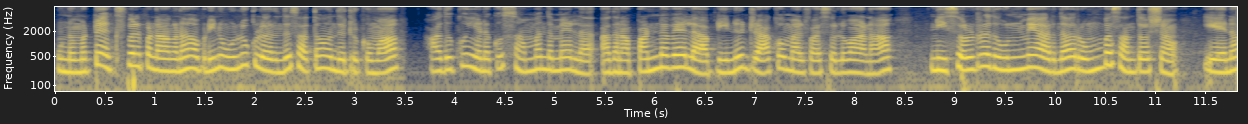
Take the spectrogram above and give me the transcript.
உன்னை மட்டும் எக்ஸ்பெல் பண்ணாங்கன்னா அப்படின்னு உள்ளுக்குள்ளே இருந்து சத்தம் வந்துட்டுருக்குமா அதுக்கும் எனக்கும் சம்மந்தமே இல்லை. அதை நான் பண்ணவே இல்லை அப்படின்னு ட்ராக்கோ மேல்ஃபாய் சொல்லுவானா நீ சொல்கிறது உண்மையாக இருந்தால் ரொம்ப சந்தோஷம். ஏன்னா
